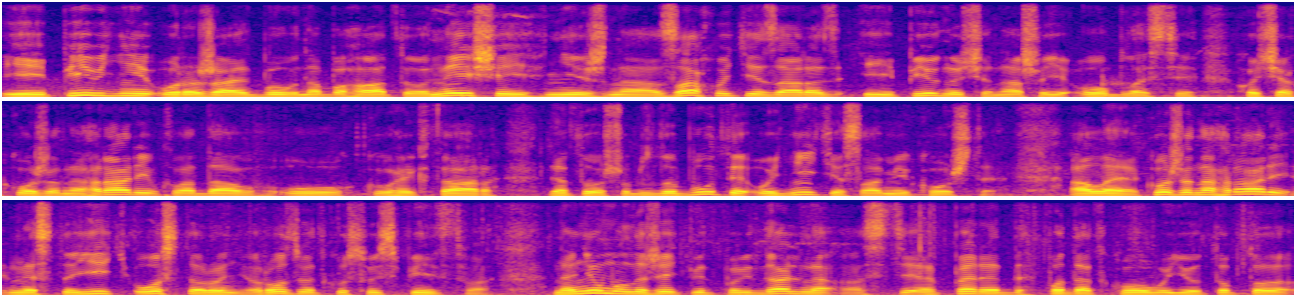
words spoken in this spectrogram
і півдні урожай був набагато нижчий, ніж на заході зараз і півночі нашої області. Хоча кожен аграрій вкладав у гектар для того, щоб здобути одні ті самі кошти. Але кожен аграрій не стоїть осторонь розвитку суспільства. На ньому лежить відповідальність перед податковою, тобто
